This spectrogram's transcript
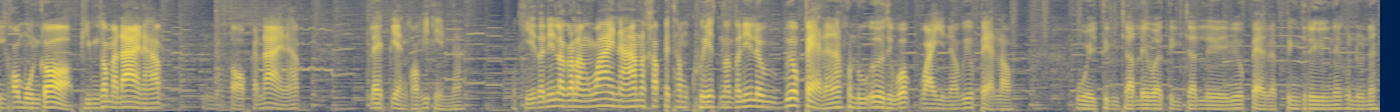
มีข้อมูลก็พิมพ์เข้ามาได้นะครับ ตอบกันได้นะครับแลกเปลี่ยนความคิดเห็นนะโอเค ตอนนี้เรากำลังว่ายน้ำนะครับ ไปทำเควสนะตอนนี้เราเวลแปดแล้วนะคนดูเออถือว่าไวอยู่นะเวลแปดเราโอ้ยตึงจัดเลยว่ะตึงจัดเลยเวลแปดแบบตึงตรึงนะคนดูนะ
